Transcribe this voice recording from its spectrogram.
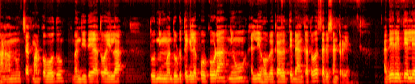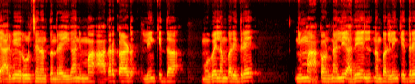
ಹಣವನ್ನು ಚೆಕ್ ಮಾಡ್ಕೋಬೋದು ಬಂದಿದೆ ಅಥವಾ ಇಲ್ಲ ನಿಮ್ಮ ದುಡ್ಡು ತೆಗಿಲಿಕ್ಕೂ ಕೂಡ ನೀವು ಅಲ್ಲಿ ಹೋಗಬೇಕಾಗುತ್ತೆ ಬ್ಯಾಂಕ್ ಅಥವಾ ಸರ್ವಿಸ್ ಸೆಂಟ್ರಿಗೆ. ಅದೇ ರೀತಿಯಲ್ಲಿ ಆರ್ ಬಿ ಐ ರೂಲ್ಸ್ ಏನಂತಂದರೆ, ಈಗ ನಿಮ್ಮ ಆಧಾರ್ ಕಾರ್ಡ್ ಲಿಂಕ್ ಇದ್ದ ಮೊಬೈಲ್ ನಂಬರ್ ಇದ್ದರೆ ನಿಮ್ಮ ಅಕೌಂಟ್ನಲ್ಲಿ ಅದೇ ನಂಬರ್ ಲಿಂಕ್ ಇದ್ದರೆ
